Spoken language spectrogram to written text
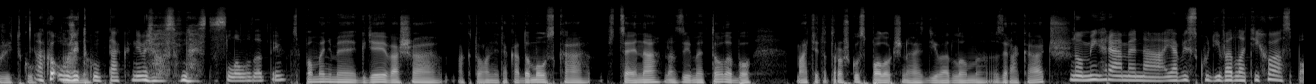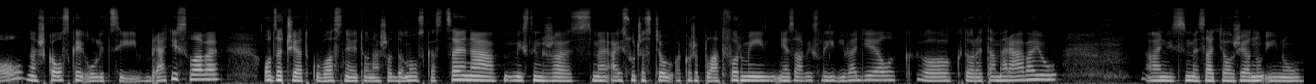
užitku. Ako užitku, Áno. tak nevedela som nájsť to slovo za tým. Spomeňme, kde je vaša aktuálne taká domovská scéna, nazvime to, lebo Máte to trošku spoločné s divadlom Zrakáč? No my hráme na javisku divadla Ticho a spol na školskej ulici v Bratislave. Od začiatku vlastne je to naša domovská scéna. Myslím, že sme aj súčasťou akože platformy nezávislých divadiel, ktoré tam hrávajú. Ani sme zatiaľ žiadnu inú,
